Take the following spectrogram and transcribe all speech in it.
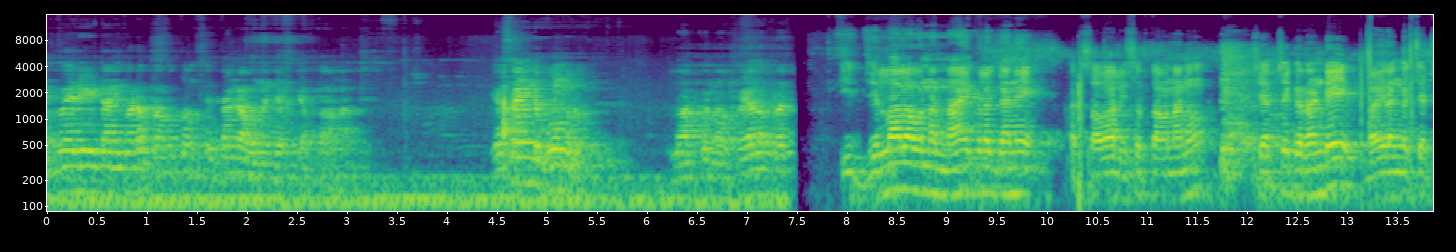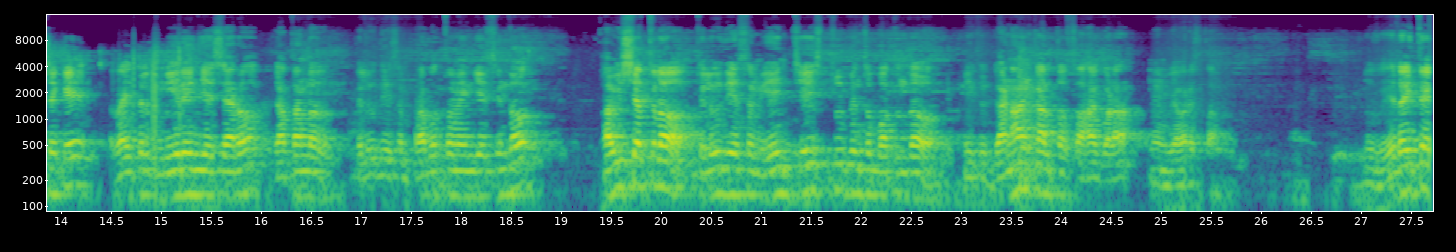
ఎంక్వైరీ చేయడానికి కూడా ప్రభుత్వం సిద్ధంగా ఉందని చెప్పి చెప్తా ఉన్నా. ఎసైన్డ్ భూములు లాక్కున్న పేద ప్రజ ఈ జిల్లాలో ఉన్న నాయకులకు కానీ అది సవాల్ ఇసురుతా ఉన్నాను. చర్చకి రండి. బహిరంగ చర్చకి రైతులకు మీరేం చేశారో గతంలో తెలుగుదేశం ప్రభుత్వం ఏం చేసిందో భవిష్యత్తులో తెలుగుదేశం ఏం చేసి చూపించబోతుందో మీకు గణాంకాలతో సహా కూడా మేము వివరిస్తాం. నువ్వు ఏదైతే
